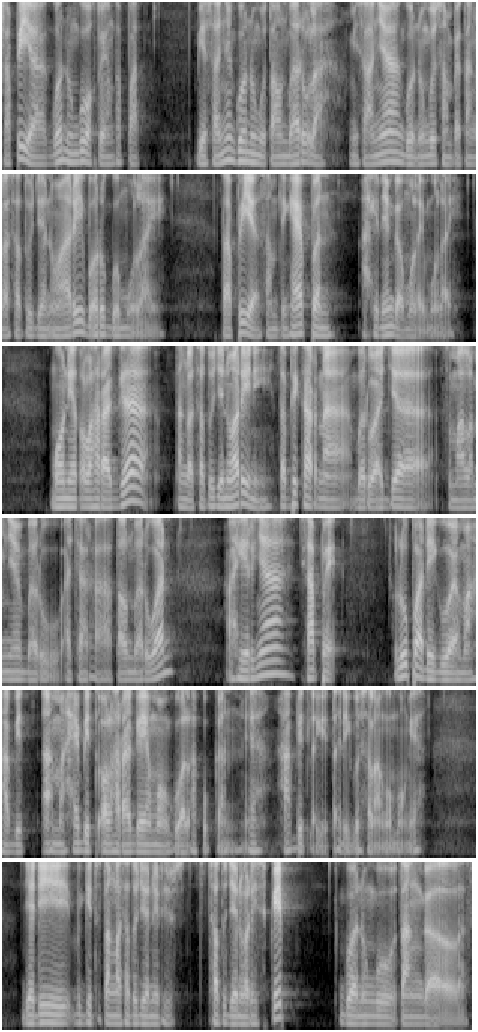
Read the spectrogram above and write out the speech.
Tapi ya gue nunggu waktu yang tepat. Biasanya gue nunggu tahun baru lah. Misalnya gue nunggu sampai tanggal 1 Januari baru gue mulai. Tapi ya something happen. Akhirnya nggak mulai-mulai. Mau niat olahraga tanggal 1 Januari nih. Tapi karena baru aja semalamnya baru acara tahun baruan. Akhirnya capek. Lupa deh gue sama habit, sama habit olahraga yang mau gue lakukan. ya Habit lagi tadi gue salah ngomong ya. Jadi begitu tanggal 1 Januari, 1 Januari skip, Gua nunggu tanggal 1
